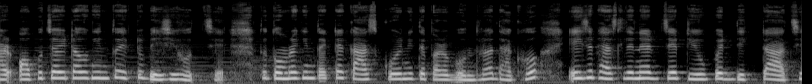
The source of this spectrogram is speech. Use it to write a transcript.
আর অপচয়টাও কিন্তু একটু বেশি হচ্ছে। তো তোমরা কিন্তু একটা কাজ করে নিতে পারো বন্ধুরা। দেখো, এই যে ভ্যাসলিনের যে টিউবের দিকটা আছে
